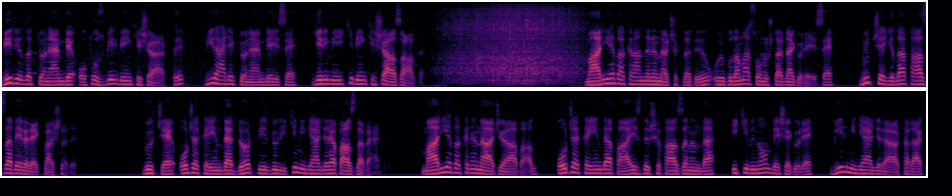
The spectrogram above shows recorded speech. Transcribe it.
bir yıllık dönemde 31 bin kişi arttı, bir aylık dönemde ise 22 bin kişi azaldı. Maliye Bakanlığı'nın açıkladığı uygulama sonuçlarına göre ise bütçe yıla fazla vererek başladı. Bütçe Ocak ayında 4,2 milyar lira fazla verdi. Maliye Bakanı Naci Ağbal, Ocak ayında faiz dışı fazlanın da 2015'e göre 1 milyar lira artarak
